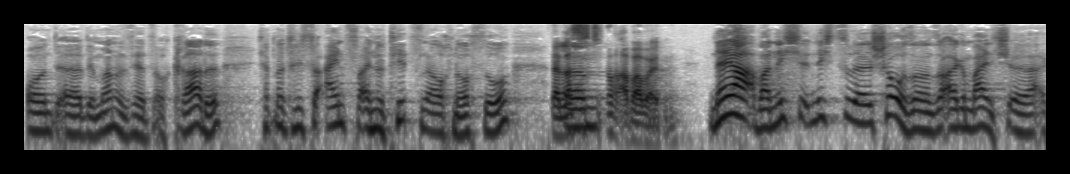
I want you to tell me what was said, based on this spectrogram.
und äh, wir machen das jetzt auch gerade. Ich habe natürlich so ein, zwei Notizen auch noch so. Dann lass ähm, es noch abarbeiten. Naja, aber nicht, nicht zu der Show, sondern so allgemein. Ich äh,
